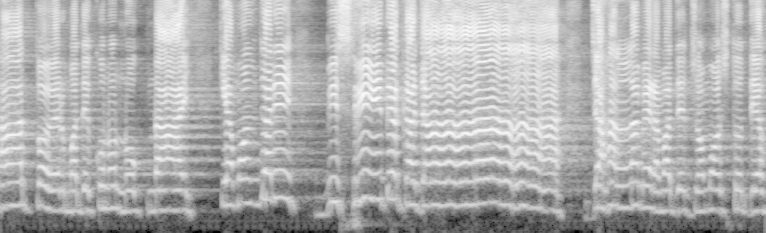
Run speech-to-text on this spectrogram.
হাত পায়ের মধ্যে কোনো নখ নাই কেমন জানি বিশ্রী দেখা যায়। আমাদের সমস্ত দেহ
